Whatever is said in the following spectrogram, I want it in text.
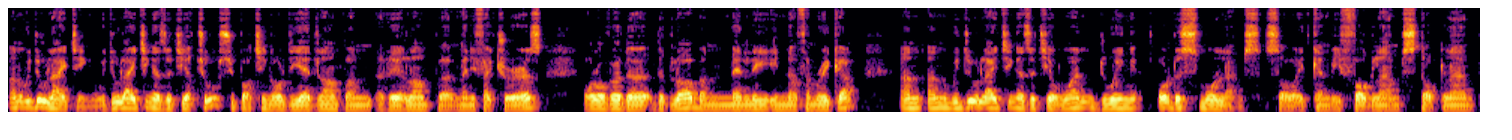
And we do lighting. We do lighting as a tier two, supporting all the headlamp and rear lamp uh, manufacturers all over the, the globe and mainly in North America. And, and we do lighting as a tier one, doing all the small lamps. So it can be fog lamp, stop lamp,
